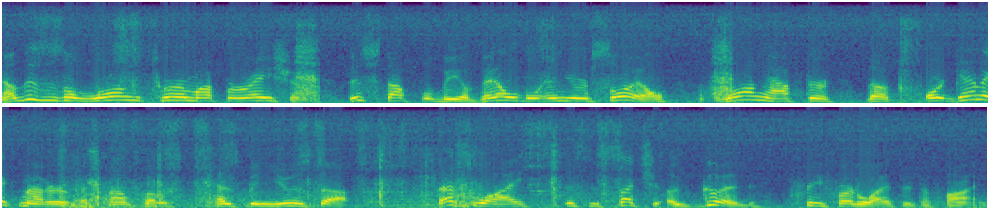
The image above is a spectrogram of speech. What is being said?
Now, this is a long-term operation. This stuff will be available in your soil long after the organic matter of the compost has been used up. That's why this is such a good free fertilizer to find.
